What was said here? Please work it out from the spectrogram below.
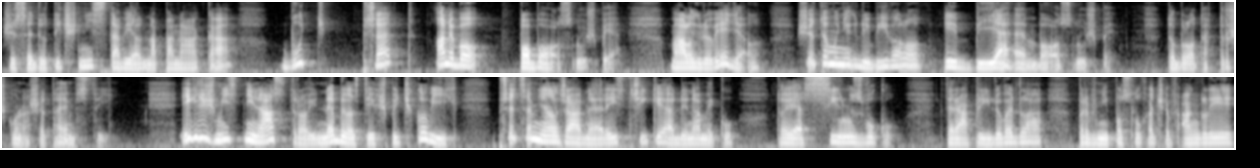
že se dotyčný stavěl na panáka buď před, anebo po bohoslužbě. Málo kdo věděl, že tomu někdy bývalo i během bohoslužby. To bylo tak trošku naše tajemství. I když místní nástroj nebyl z těch špičkových, přece měl řádné rejstříky a dynamiku, to je sílu zvuku, která prý dovedla první posluchače v Anglii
